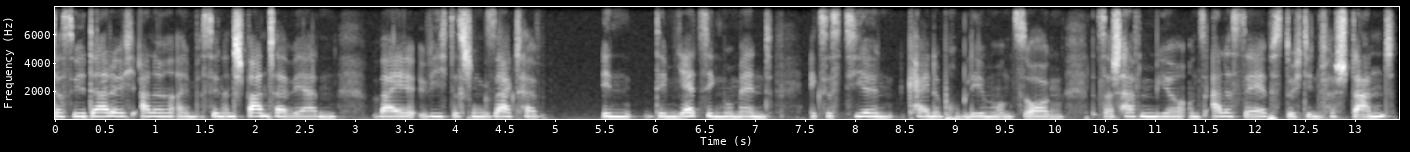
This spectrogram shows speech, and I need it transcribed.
dass wir dadurch alle ein bisschen entspannter werden, weil, wie ich das schon gesagt habe, in dem jetzigen Moment existieren keine Probleme und Sorgen. Das erschaffen wir uns alles selbst durch den Verstand,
